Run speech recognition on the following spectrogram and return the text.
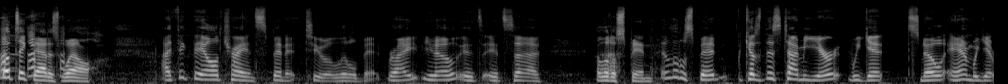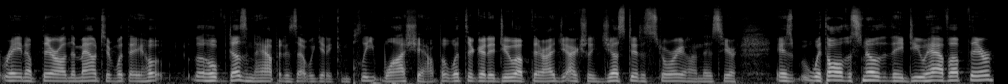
they'll take that as well. I think they all try and spin it too a little bit, right? You know, it's it's uh, A little spin. a little spin because this time of year we get snow and we get rain up there on the mountain. What they hope the hope doesn't happen is that we get a complete washout. But what they're going to do up there, I actually just did a story on this here, is with all the snow that they do have up there,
